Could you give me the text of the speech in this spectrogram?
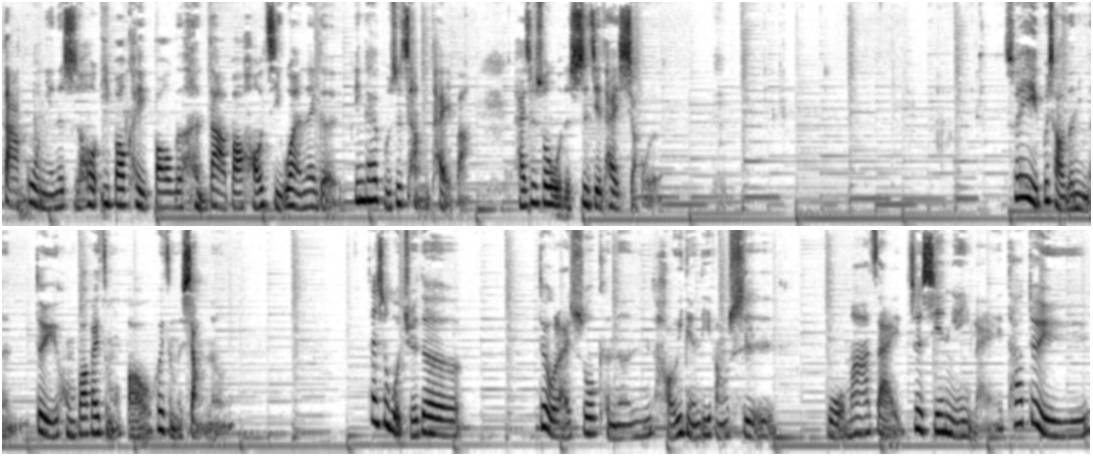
大过年的时候，一包可以包个很大包，好几万，那个应该不是常态吧？还是说我的世界太小了？所以不晓得你们对于红包该怎么包会怎么想呢？但是我觉得对我来说，可能好一点的地方是，我妈在这些年以来，她对于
